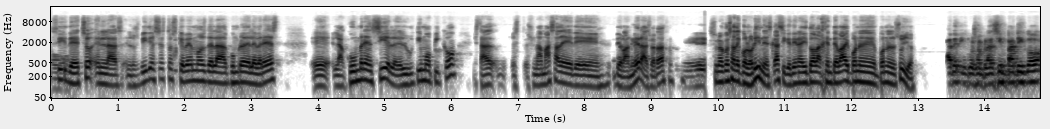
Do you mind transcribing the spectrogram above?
Sí, de hecho, en, las, en los vídeos estos que vemos de la cumbre del Everest, eh, la cumbre en sí, el, último pico, está, es una masa de, banderas, ¿verdad? Es una cosa de colorines casi, que tiene ahí toda la gente va y pone, pone el suyo. A ver, incluso en plan simpático,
